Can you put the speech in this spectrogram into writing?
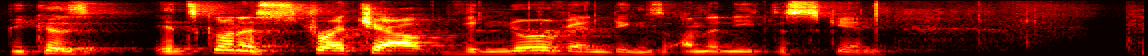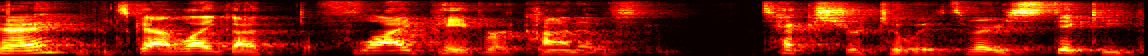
because it's gonna stretch out the nerve endings underneath the skin. Okay, it's got like a flypaper kind of texture to it. It's very sticky,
